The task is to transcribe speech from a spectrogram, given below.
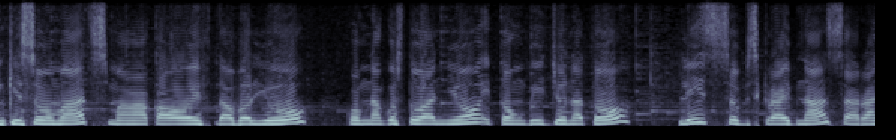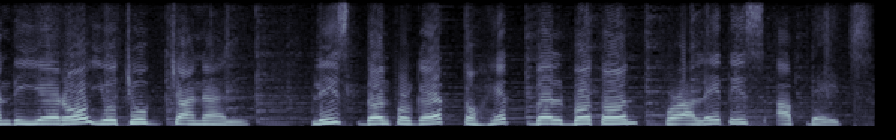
Thank you so much mga ka-OFW. Kung nagustuhan nyo itong video na to, please subscribe na sa Randy Yero YouTube channel. Please don't forget to hit bell button for our latest updates.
